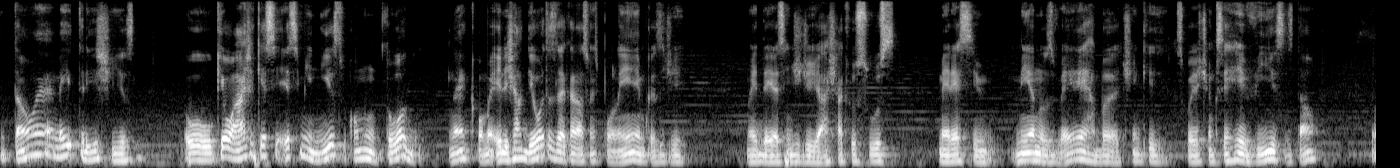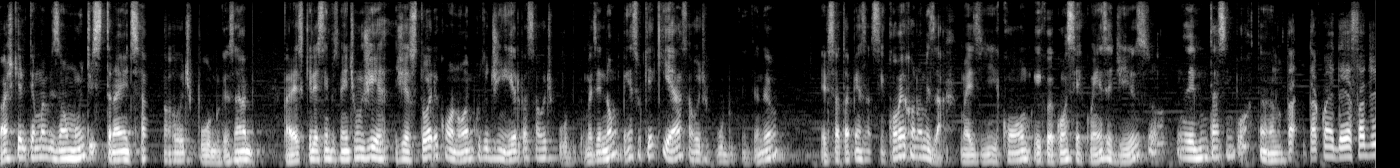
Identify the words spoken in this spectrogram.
Então é meio triste isso. O que eu acho é que esse, esse ministro, como um todo, né, como ele já deu outras declarações polêmicas de uma ideia assim de, de achar que o SUS merece menos verba, tinha que as coisas tinham que ser revistas e tal. Eu acho que ele tem uma visão muito estranha de saúde pública, sabe? Parece que ele é simplesmente um gestor econômico do dinheiro para saúde pública, mas ele não pensa o que é a saúde pública, entendeu? Ele só tá pensando assim, como economizar, mas e com, e com a consequência disso, ele não tá se importando. Tá, tá, com a ideia só de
